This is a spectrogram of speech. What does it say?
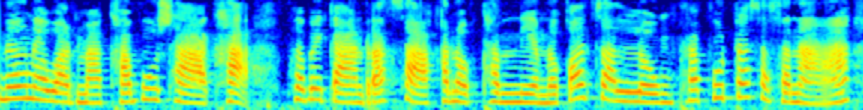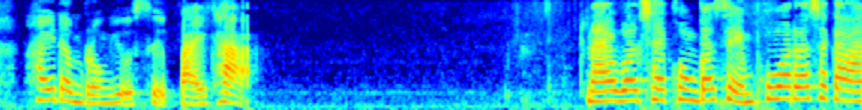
เนื่องในวันมาคบูชาค่ะ เพื่อเป็นการรักษาขนบธรรมเนียม แล้วก็จันลงพระพุทธศาสนาให้ดำรงอยู่สืบไปค่ะ นายวันชัยคงเกษมผู้ว่าราชการ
